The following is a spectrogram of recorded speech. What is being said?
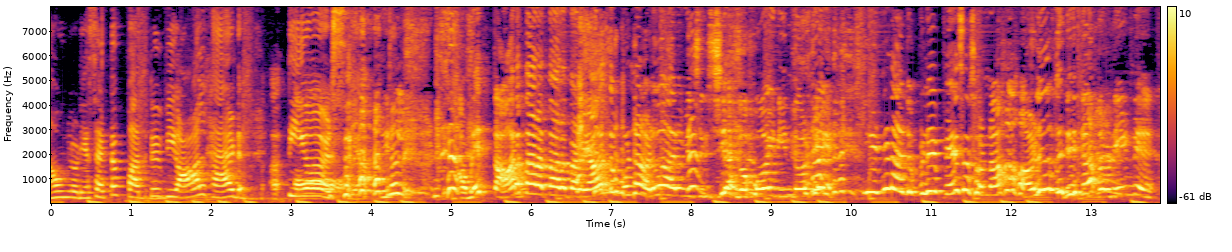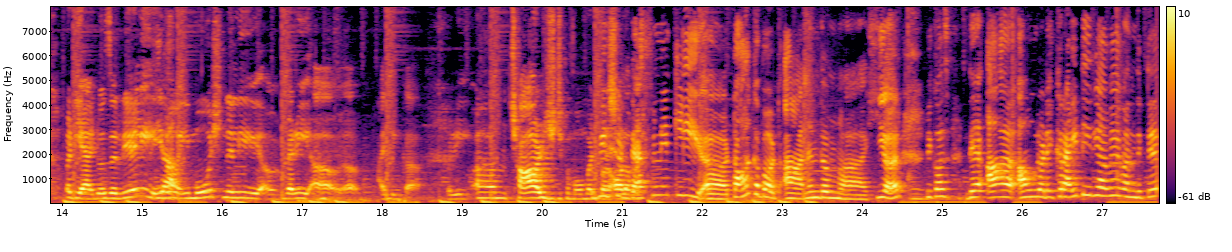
அவங்களுடைய செட்டப் பார்த்துட்டு வி ஆல் ஹேட் டியர்ஸ் அப்படியே தார தார தார தாரையா அந்த பொண்ணு அழுவ ஆரம்பிச்சிருச்சு. அங்க போய் நின்றோடனே என்னடா அந்த பிள்ளைய பேச சொன்னா? அழுது அப்படின்னு. But yeah it was really you Yeah. know emotionally uh, very uh, uh, uh, Um, charged moment we should definitely uh, talk about ஆனந்தம் uh, here because they are அவங்களோட கிரைட்டீரியாவே வந்துட்டு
